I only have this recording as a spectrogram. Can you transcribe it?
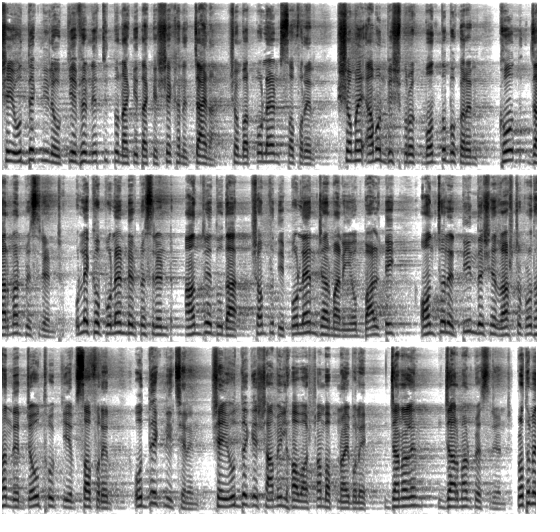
সেই উদ্যোগ নিলেও কিয়েভের নেতৃত্ব নাকি তাকে সেখানে চায় না। সোমবার পোল্যান্ড সফরের সময় এমন বিস্ফোরক মন্তব্য করেন খোদ জার্মান প্রেসিডেন্ট। উল্লেখ্য, পোল্যান্ডের প্রেসিডেন্ট আন্দ্রে দুদা সম্প্রতি পোল্যান্ড, জার্মানি ও বাল্টিক অঞ্চলের তিন দেশের রাষ্ট্রপ্রধানদের যৌথ কিয়েভ সফরের উদ্যোগ নিচ্ছিলেন। সেই উদ্যোগে সামিল হওয়া সম্ভব নয় বলে জানালেন জার্মান প্রেসিডেন্ট। প্রথমে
